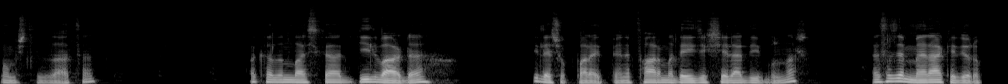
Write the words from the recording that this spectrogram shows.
olmamıştı zaten. Bakalım başka dil vardı. Dil de çok para etmiyor. Yani farma değecek şeyler değil bunlar. Ben sadece merak ediyorum.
